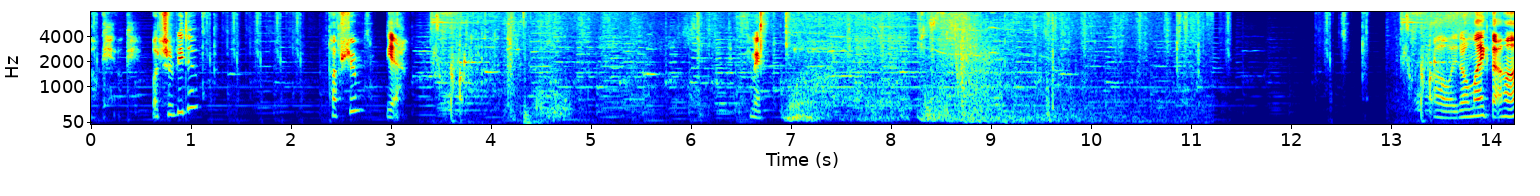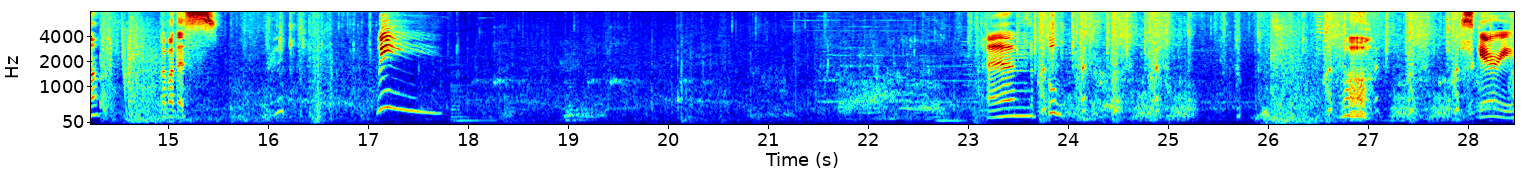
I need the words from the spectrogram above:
Okay, okay. What should we do? Puff shroom? Yeah. Come here. Oh, you don't like that, huh? What about this? Whee! And boom. Oh, scary.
